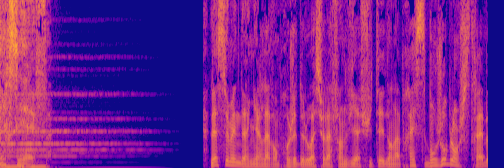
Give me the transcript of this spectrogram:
RCF. La semaine dernière, l'avant-projet de loi sur la fin de vie a fuité dans la presse. Bonjour Blanche Streb.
